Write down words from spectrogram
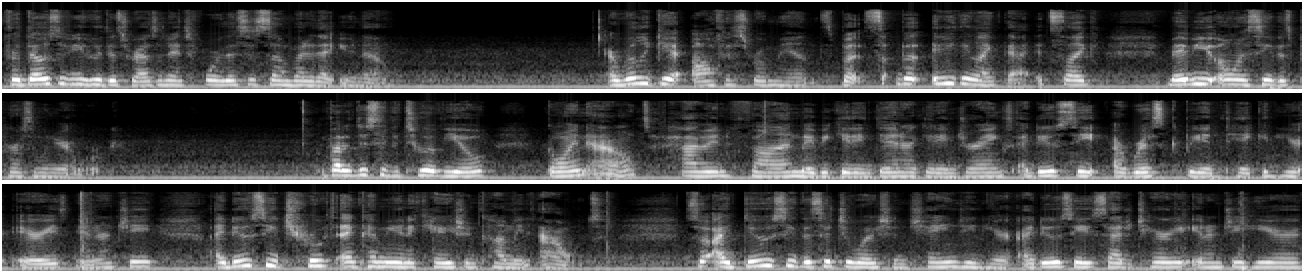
for those of you who this resonates for this is somebody that you know i really get office romance but but anything like that it's like maybe you only see this person when you're at work but i do see the two of you going out having fun maybe getting dinner getting drinks i do see a risk being taken here aries energy i do see truth and communication coming out so I do see the situation changing here. I do see Sagittarius energy here,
